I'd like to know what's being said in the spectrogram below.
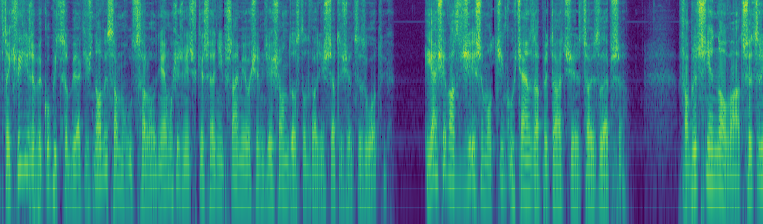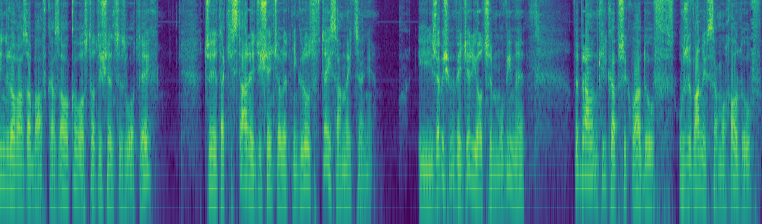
W tej chwili, żeby kupić sobie jakiś nowy samochód w salonie, musisz mieć w kieszeni przynajmniej 80 do 120 tysięcy złotych. Ja się Was w dzisiejszym odcinku chciałem zapytać, co jest lepsze. Fabrycznie nowa, trzycylindrowa zabawka za około 100 tysięcy złotych, czy taki stary, 10-letni gruz w tej samej cenie. I żebyśmy wiedzieli o czym mówimy, Wybrałem kilka przykładów używanych samochodów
